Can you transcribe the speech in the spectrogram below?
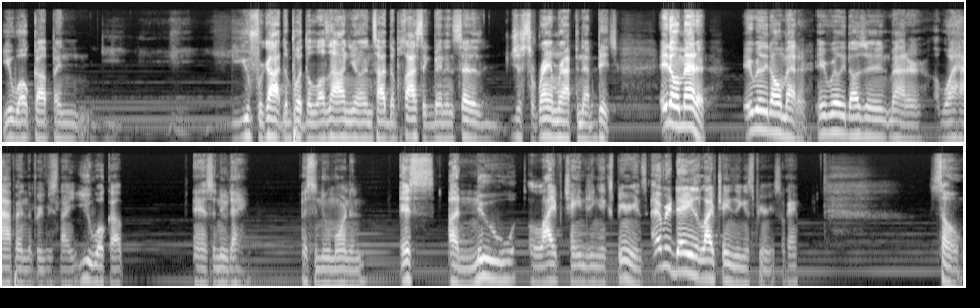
you woke up and you forgot to put the lasagna inside the plastic bin instead of just ram wrapping that bitch. It don't matter. It really don't matter. It really doesn't matter what happened the previous night. You woke up and it's a new day. It's a new morning. It's a new life changing experience. Every day is a life changing experience, okay? So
